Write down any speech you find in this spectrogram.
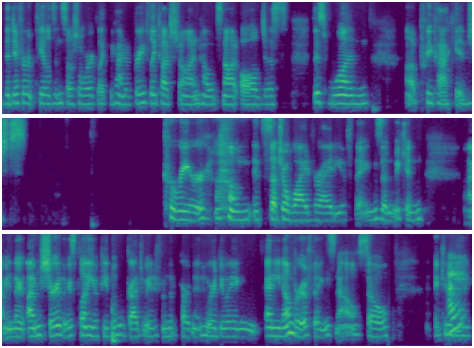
the different fields in social work, like we kind of briefly touched on, how it's not all just this one uh, prepackaged career. Um, it's such a wide variety of things, and we can I mean, there, I'm sure there's plenty of people who graduated from the department who are doing any number of things now. So it can I, be.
